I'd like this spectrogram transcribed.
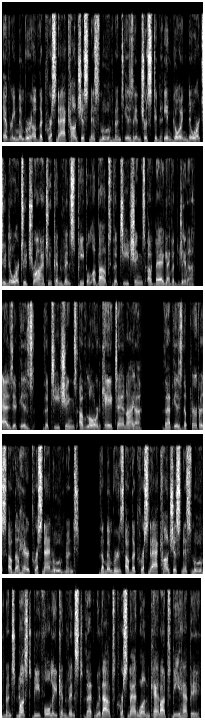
every member of the Krishna consciousness movement is interested in going door to door to try to convince people about the teachings of Bhagavad Gita, as it is, the teachings of Lord Caitanya. That is the purpose of the Hare Krishna movement. The members of the Krishna consciousness movement must be fully convinced that without Krishna one cannot be happy.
